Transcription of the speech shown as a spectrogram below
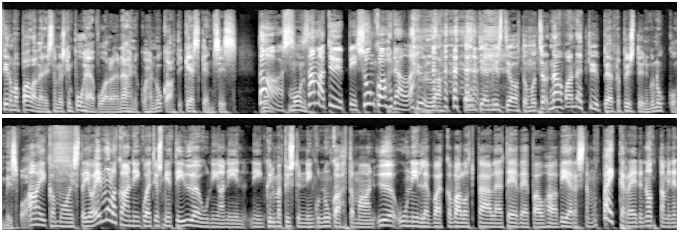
firman palaverissa myöskin puheenvuoroja nähnyt, kun hän nukahti kesken siis Taas, mun, mun sama tyyppi, sun kohdalla. Kyllä, en tiedä mistä johtuu, mutta se, nämä on vaan näitä tyyppejä, jotka pystyy niin nukkumaan missä vaan. Aikamoista. Joo, ei mullakaan, niin kuin, että jos miettii yöunia, niin, niin kyllä mä pystyn niin kuin nukahtamaan yöunille, vaikka valot päällä ja TV pauhaa vierestä. Mutta päikkäreiden ottaminen,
